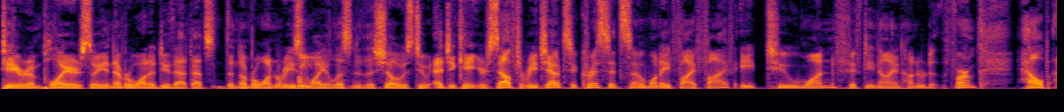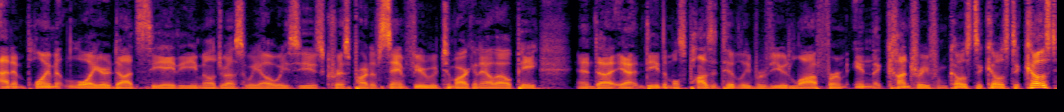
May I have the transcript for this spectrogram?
to your employers. So you never want to do that. That's the number one reason why you listen to the show is to educate yourself. To reach out to Chris, it's uh, one eight five five eight two one fifty nine hundred at the firm. Help at employmentlawyer.ca, the email address we always use. Chris, part of Samfiru Tumarkin LLP, and uh, yeah, indeed the most positively reviewed law firm in the country from coast to coast to coast.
